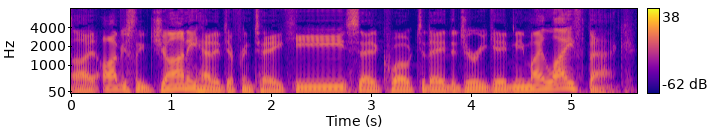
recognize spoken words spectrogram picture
Uh, obviously, Johnny had a different take. He said, quote, today the jury gave me my life back.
